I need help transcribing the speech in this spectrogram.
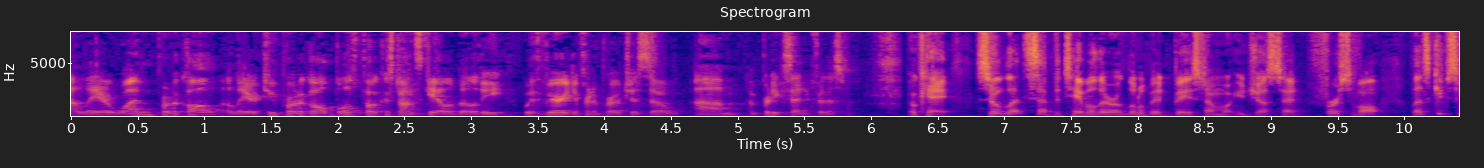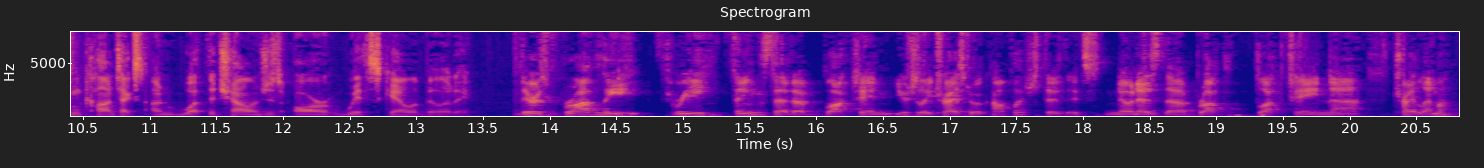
a layer one protocol, a layer two protocol, both focused on scalability with very different approaches. So um, I'm pretty excited for this one. Okay, so let's set the table there a little bit based on what you just said. First of all, let's give some context on what the challenges are with scalability. There's broadly three things that a blockchain usually tries to accomplish. It's known as the blockchain uh, trilemma,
